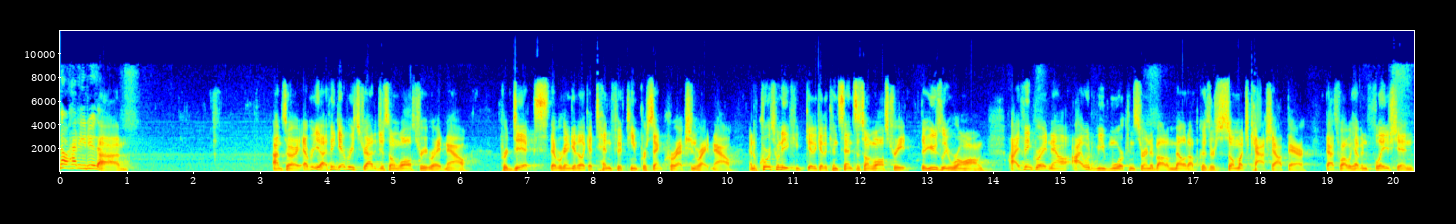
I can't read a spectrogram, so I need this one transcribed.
No, how do you do that? Um, I'm sorry. Every yeah, I think every strategist on Wall Street right now predicts that we're going to get like a 10, 15 percent correction right now. And of course, when you can get, get a consensus on Wall Street, they're usually wrong. I think right now I would be more concerned about a melt up because there's so much cash out there. That's why we have inflation.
